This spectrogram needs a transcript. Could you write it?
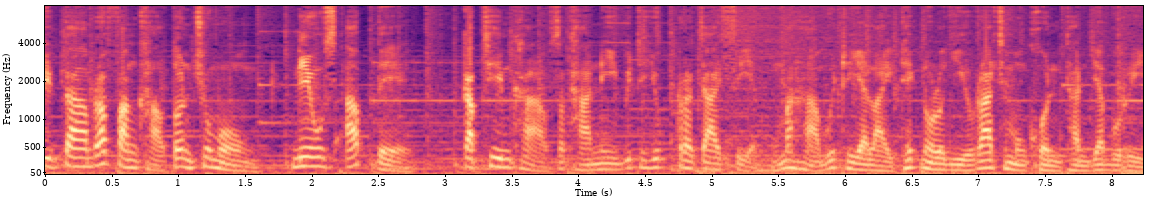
ติดตามรับฟังข่าวต้นชั่วโมง News Update กับทีมข่าวสถานีวิทยุกระจายเสียงมมหาวิทยาลัยเทคโนโลยีราชมงคลธัญบุรี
